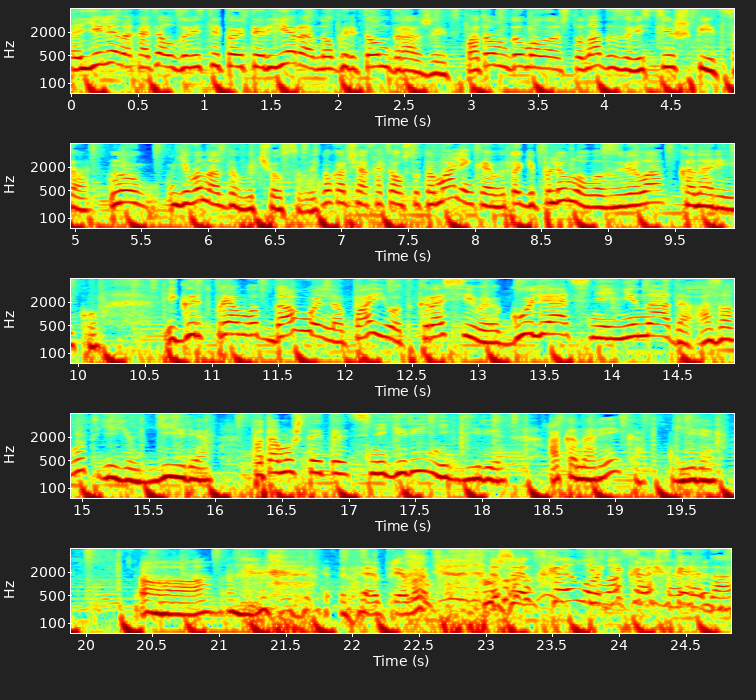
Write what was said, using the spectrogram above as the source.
Елена хотела завести той терьера, но, говорит, он дрожит. Потом думала, что надо завести шпица. Ну, его надо вычесывать. Ну, короче, я хотела что-то маленькое, в итоге плюнула, завела канарейку. И, говорит, прям вот довольно, поет, красивая. Гулять с ней не надо, а зовут ее Гиря. Потому что это снегири не гири, а канарейка Гиря. Ага. Это прямо женская логика. Да,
